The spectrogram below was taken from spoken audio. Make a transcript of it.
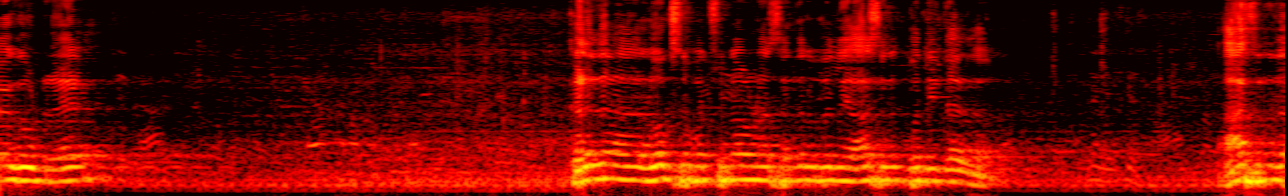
ದೇವೇಗೌಡ್ರೆ ಕಳೆದ ಲೋಕಸಭಾ ಚುನಾವಣಾ ಸಂದರ್ಭದಲ್ಲಿ ಹಾಸನಕ್ಕೆ ಬಂದಿದ್ದಾಗ ಹಾಸನದ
